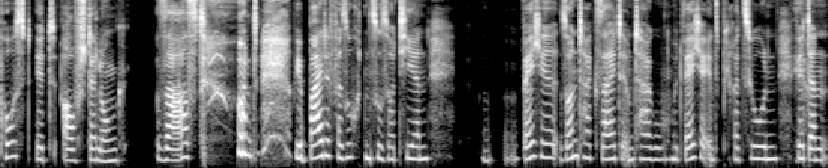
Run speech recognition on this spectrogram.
Post-it-Aufstellung saßt und wir beide versuchten zu sortieren, welche Sonntagsseite im Tagebuch mit welcher Inspiration wird ja. dann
